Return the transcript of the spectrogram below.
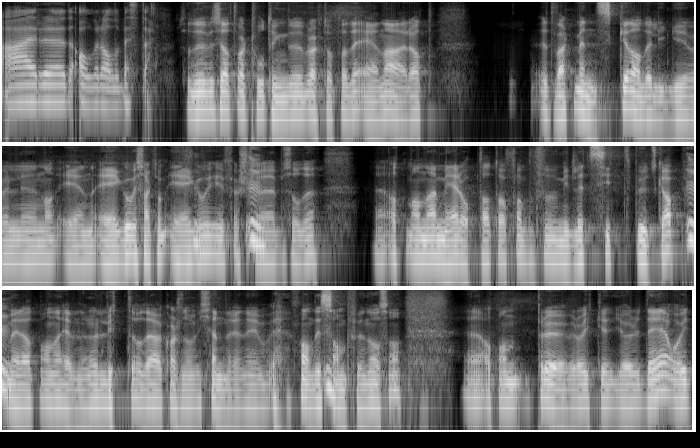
er eh, det aller, aller beste. Så det vil si at det var to ting du brakte opp. Det ene er at ethvert menneske, da, det ligger vel en ego Vi snakket om ego i første mm. episode. Eh, at man er mer opptatt av å få formidlet sitt budskap, mm. mer at man evner å lytte. Og det er kanskje noe vi kjenner igjen i vanlig samfunnet også. Eh, at man prøver å ikke gjøre det, og i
